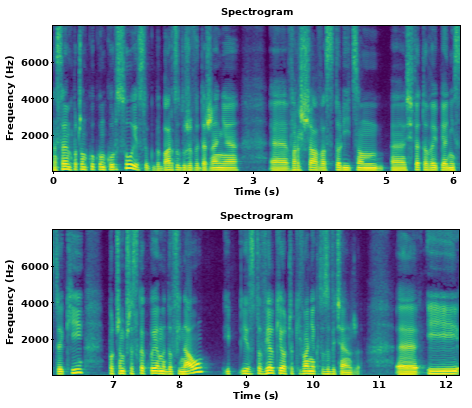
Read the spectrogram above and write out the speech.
na samym początku konkursu. Jest jakby bardzo duże wydarzenie, Warszawa stolicą światowej pianistyki, po czym przeskakujemy do finału i jest to wielkie oczekiwanie, kto zwycięży. I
